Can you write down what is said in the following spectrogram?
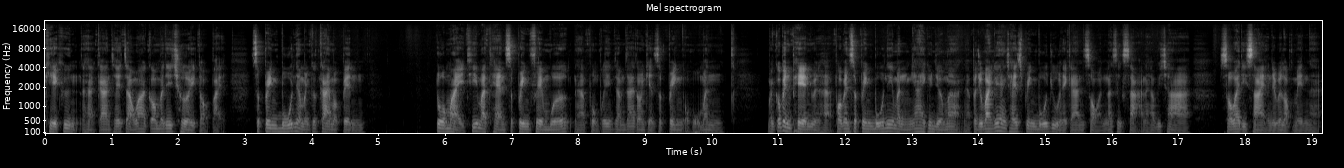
เคขึ้นนะฮะ การใช้ Java ก็ไม่ได้เชยต่อไป Spring Boot เนี่ยมันก็กลายมาเป็น ตัวใหม่ที่มาแทน Spring Framework นะครับผมก็ยังจำได้ตอนเขียน Spring โอ้โหมันมันก็เป็นเพนอยู่นะฮะพอเป็น Spring Boot นี่มันง่ายขึ้นเยอะมากนะปัจจุบันก็ยังใช้ Spring Boot อยู่ในการสอนนักศึกษานะครับ วิชา Software Design and Development นะฮะ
